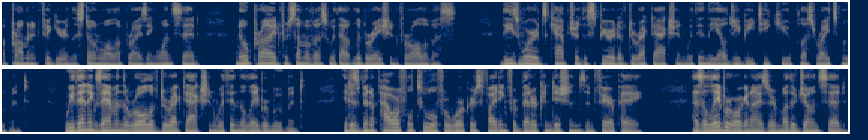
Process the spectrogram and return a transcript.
a prominent figure in the Stonewall uprising, once said, No pride for some of us without liberation for all of us. These words capture the spirit of direct action within the LGBTQ plus rights movement. We then examine the role of direct action within the labor movement. It has been a powerful tool for workers fighting for better conditions and fair pay. As a labor organizer, Mother Jones said,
